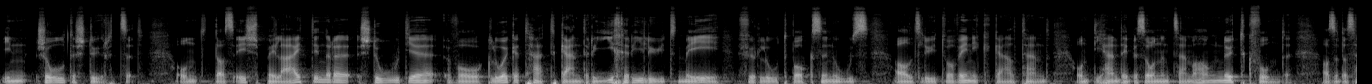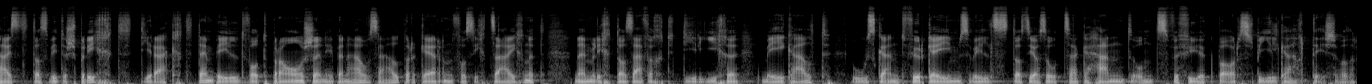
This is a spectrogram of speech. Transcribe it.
in Schulden stürzen. Und das ist beleidigt in einer Studie, die geschaut hat, geben reichere Leute mehr für Lootboxen aus als Leute, die wenig Geld haben. Und die haben eben so einen Zusammenhang nicht gefunden. Also das heißt, das widerspricht direkt dem Bild, das die Branche eben auch selber gern von sich zeichnet, nämlich, dass einfach die Reichen mehr Geld ausgeben für Games, weil sie das ja sozusagen haben und es verfügbares Spielgeld ist. Oder?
